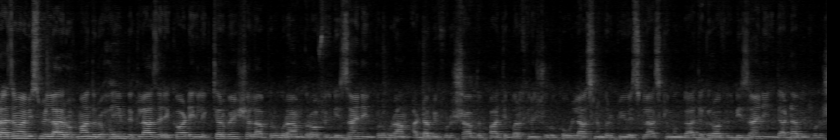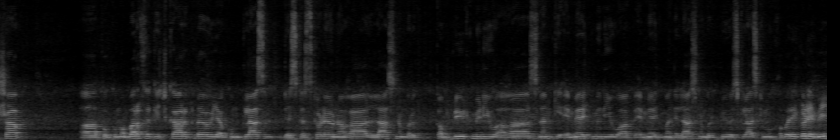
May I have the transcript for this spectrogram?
راځم بسم الله الرحمن الرحیم د کلاس د ریکارډینګ لیکچر به ان شاء الله پروګرام ګرافیک ډیزاینینګ پروګرام اډوبي فوټوشاپ د پاتې برخې نه شروع کوو لاس نمبر پریویس کلاس کې مونږه د ګرافیک ډیزاینینګ د اډوبي فوټوشاپ په کومه برخه کې کار کړو یا کوم کلاس هم ډیسکس کړو نو هغه لاس نمبر کمپلیټ منیو هغه اصلا کې امیج منیو په امیج باندې لاس نمبر پریویس کلاس کې مونږ خبرې کړې وي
